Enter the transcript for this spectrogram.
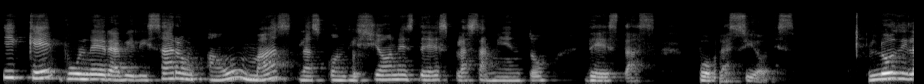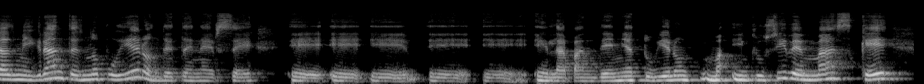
y que vulnerabilizaron aún más las condiciones de desplazamiento de estas poblaciones. Los y las migrantes no pudieron detenerse eh, eh, eh, en la pandemia, tuvieron inclusive más que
